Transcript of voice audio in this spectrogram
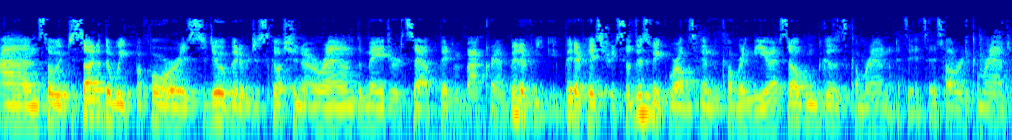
And so we've decided the week before is to do a bit of a discussion around the major itself, bit of a background, bit of bit of history. So this week we're obviously going to be covering the US Open because it's come around, it's, it's, it's already come around.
